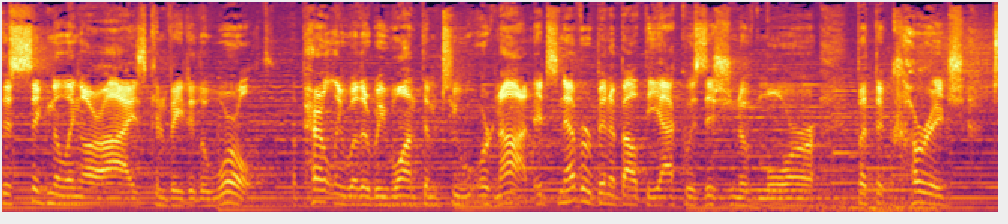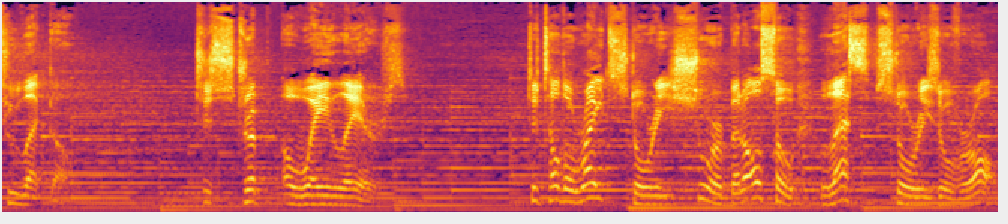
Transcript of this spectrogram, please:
The signaling our eyes convey to the world, apparently, whether we want them to or not. It's never been about the acquisition of more, but the courage to let go, to strip away layers, to tell the right stories, sure, but also less stories overall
